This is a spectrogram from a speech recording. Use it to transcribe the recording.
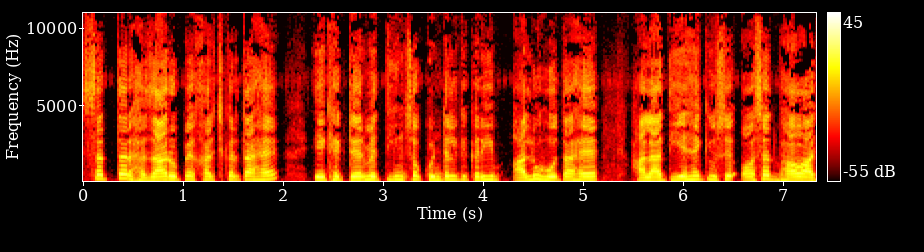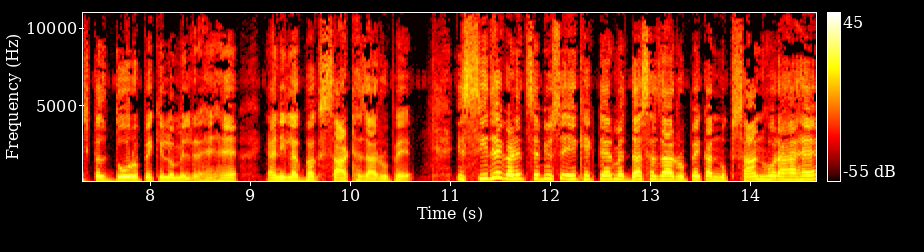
सत्तर हज़ार रूपए खर्च करता है। एक हेक्टेयर में 300 क्विंटल के करीब आलू होता है। हालात ये हैं कि उसे औसत भाव आजकल दो रुपए किलो मिल रहे हैं, यानी लगभग साठ हज़ार रूपए। इस सीधे गणित से भी उसे एक हेक्टेयर में दस हज़ार रूपए का नुकसान हो रहा है।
